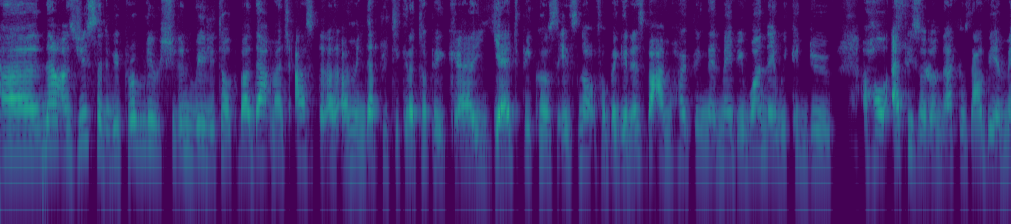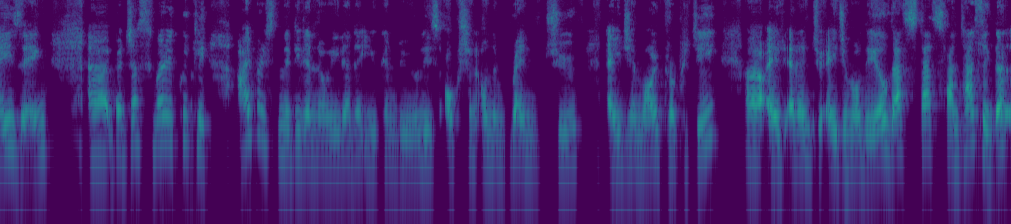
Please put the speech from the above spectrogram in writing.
Uh, now, as you said, we probably shouldn't really talk about that much as uh, I mean that particular topic uh, yet because it's not for beginners. But I'm hoping that maybe one day we can do a whole episode on that because that'll be amazing. Uh, but just very quickly, I personally didn't know either that you can do lease option on the rent to HMO property, uh, rent to HMO deal. That's that's fantastic. That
